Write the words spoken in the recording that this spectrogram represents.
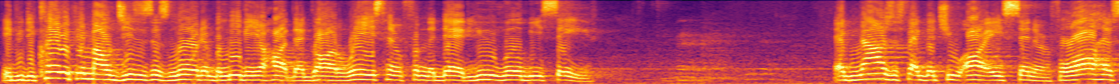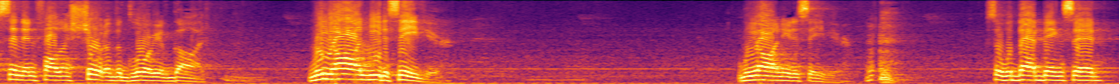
If you declare with your mouth Jesus is Lord and believe in your heart that God raised him from the dead, you will be saved. Acknowledge the fact that you are a sinner, for all have sinned and fallen short of the glory of God. We all need a Savior. We all need a Savior. so, with that being said,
